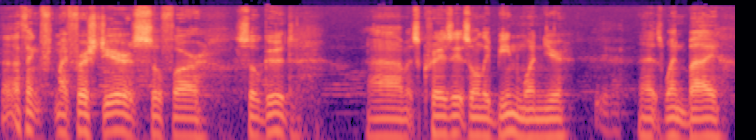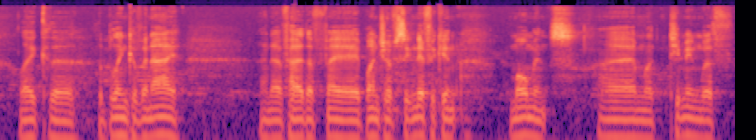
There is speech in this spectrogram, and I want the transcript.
I think my first year is so far so good. Um, it's crazy. It's only been one year. Yeah. it's went by like the the blink of an eye, and I've had a, a bunch of significant moments. Um, like teaming with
